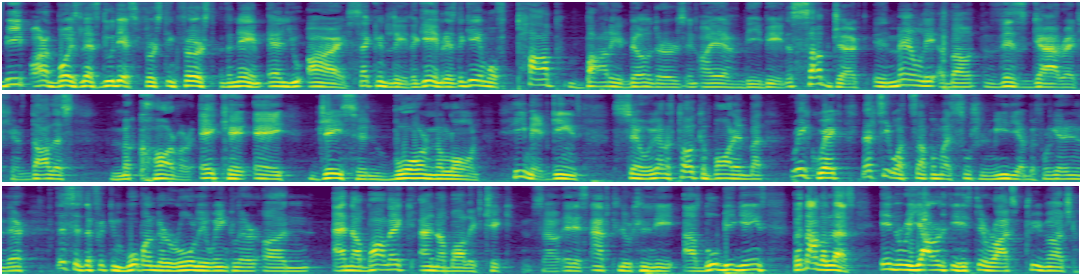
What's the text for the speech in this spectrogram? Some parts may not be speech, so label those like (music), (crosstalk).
Beep, alright boys, let's do this. First thing first, the name, L-U-I. Secondly, the game, it is the game of top bodybuilders in IFBB. The subject is mainly about this guy right here, Dallas McCarver, aka Jason Born Alone. He made gains, so we're gonna talk about him, but real quick, let's see what's up on my social media before getting in there. This is the freaking Bob under Roelly Winklaar on anabolic anabolic chicken. So it is absolutely a adobe gains but nonetheless in reality he still rocks pretty much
